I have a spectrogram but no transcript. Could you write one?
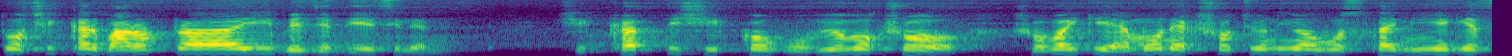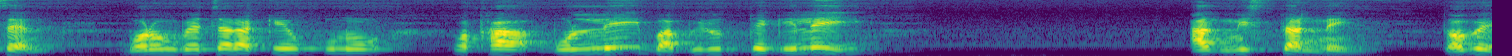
তো শিক্ষার বারোটাই বেজে দিয়েছিলেন। শিক্ষার্থী, শিক্ষক, অভিভাবক সহ সবাইকে এমন এক শোচনীয় অবস্থায় নিয়ে গেছেন, বরং বেচারা কেউ কোনো কথা বললেই বা বিরুদ্ধে গেলেই আর নিস্তার নেই। তবে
